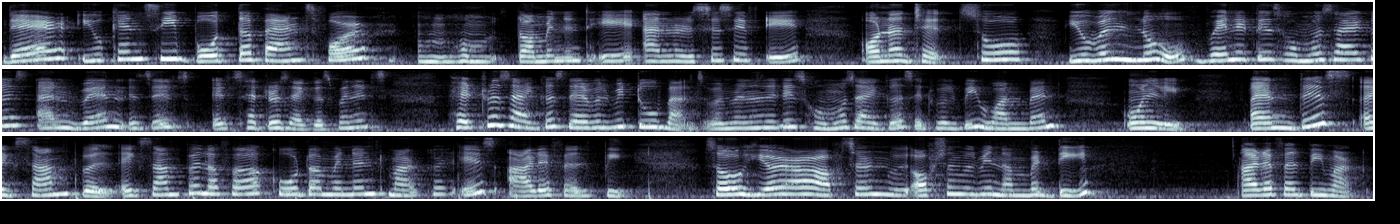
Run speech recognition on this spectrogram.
There you can see both the bands for um, dominant A and recessive A on a jet. So you will know when it is homozygous and when is it it's heterozygous. When it's heterozygous there will be two bands. When, when it is homozygous it will be one band only and this example example of a codominant marker is RFLP so here our option option will be number D RFLP marker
